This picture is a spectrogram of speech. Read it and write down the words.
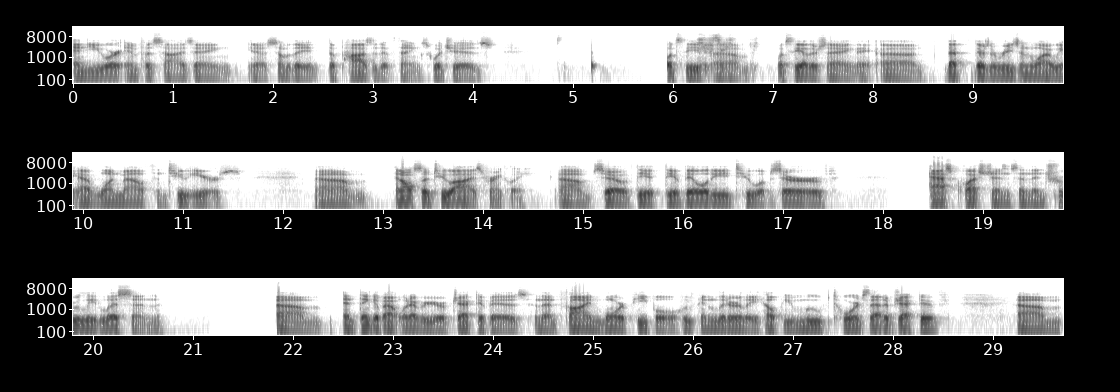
and you are emphasizing, you know, some of the the positive things, which is what's the um what's the other saying? They uh that there's a reason why we have one mouth and two ears. Um and also two eyes, frankly. Um so the the ability to observe ask questions and then truly listen um, and think about whatever your objective is and then find more people who can literally help you move towards that objective um,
